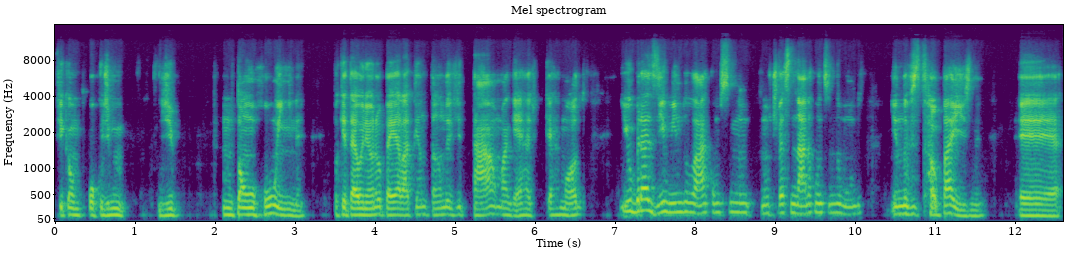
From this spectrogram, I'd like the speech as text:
fica um pouco de, de um tom ruim, né? Porque tá a União Europeia lá tentando evitar uma guerra de qualquer modo, e o Brasil indo lá como se não, não tivesse nada acontecendo no mundo, indo visitar o país, né? É,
